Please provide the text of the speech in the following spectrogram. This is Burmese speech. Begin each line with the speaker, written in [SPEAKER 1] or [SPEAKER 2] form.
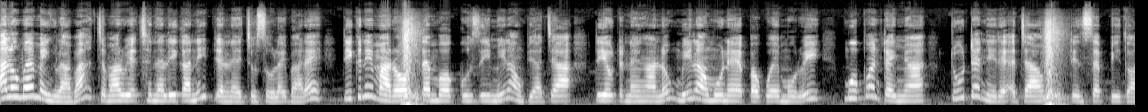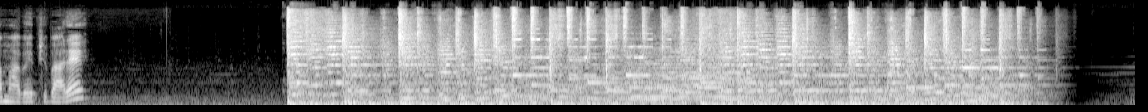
[SPEAKER 1] အားလုံးပဲမင်္ဂလာပါကျမတို့ရဲ့ channel လေးကနေပြန်လည်ကြိုဆိုလိုက်ပါတယ်ဒီကနေ့မှာတော့တန်ဘော်ကူစီမီးလောင်ပြကြတရုတ်တနင်္ဂနွေလုံးမီးလောင်မှုနဲ့ပောက်ကွဲမှုတွေမှုပွင့်တိုင်များတိုးတက်နေတဲ့အကြောင်းတင်ဆက်ပေးသွားမှာပဲဖြစ်ပါတယ်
